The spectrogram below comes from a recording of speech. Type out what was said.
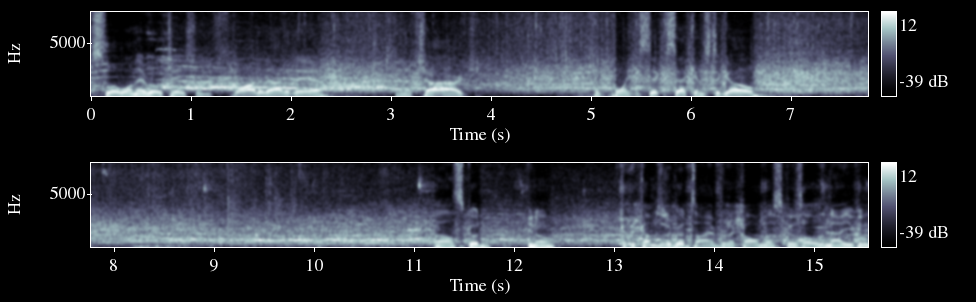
slow on their rotation. Swatted out of there. And a charge with 0.6 seconds to go. Well, it's good, you know. It comes at a good time for Nokomis because now you can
